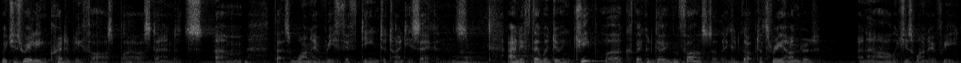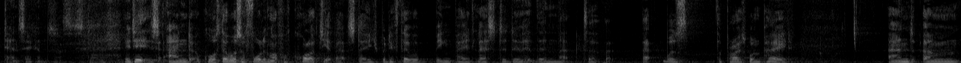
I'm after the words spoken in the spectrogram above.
which is really incredibly fast by our standards. Um, that's one every 15 to 20 seconds. Wow. And if they were doing cheap work, they could go even faster. They could go up to 300 an hour, which is one every 10 seconds. That's astonishing. It is. And of course, there was a falling off of quality at that stage, but if they were being paid less to do it, then that, uh, that, that was the price one paid. And um,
